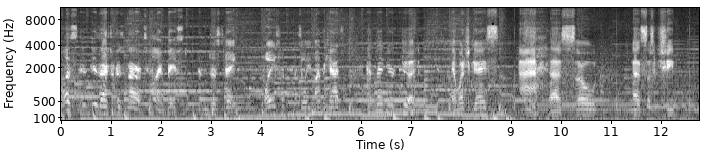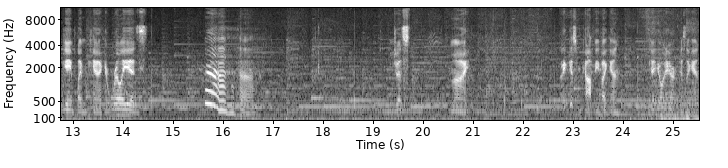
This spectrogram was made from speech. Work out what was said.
Unless it is actually just a matter of time based, and just, hey, wait until you find the cat, and then you're good. In which case, ah, that is so, that is such a cheap gameplay mechanic, it really is. Just, my. I can get some coffee if I can. Can I go in here? Yes, I can.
